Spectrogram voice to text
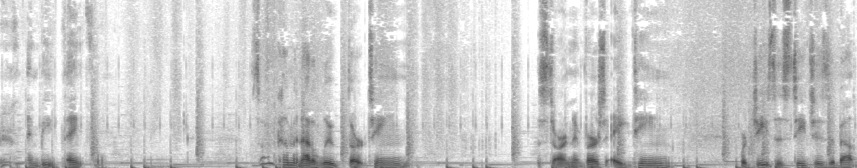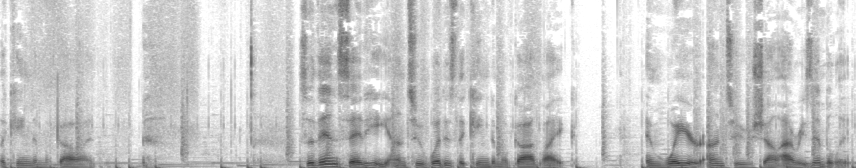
and be thankful. So I'm coming out of Luke 13, starting at verse 18, where Jesus teaches about the kingdom of God. So then said he unto, What is the kingdom of God like? And where unto shall I resemble it?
